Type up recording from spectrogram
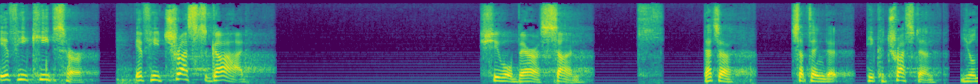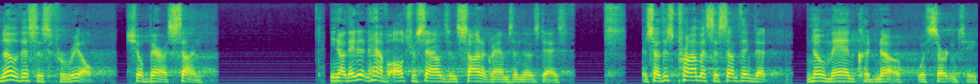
if he keeps her, if he trusts God, she will bear a son. That's a, something that he could trust in. You'll know this is for real. She'll bear a son. You know, they didn't have ultrasounds and sonograms in those days. And so this promise is something that no man could know with certainty.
